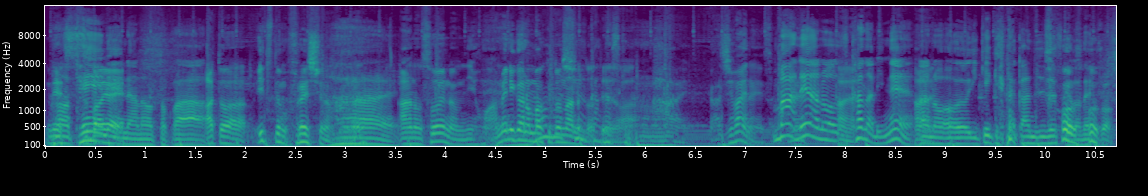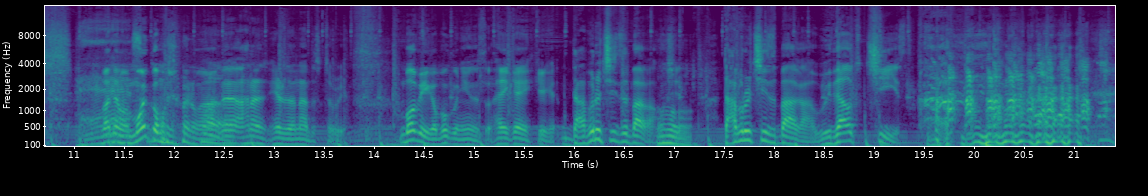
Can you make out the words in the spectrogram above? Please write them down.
ね、まあ。丁寧なのとか。あとはいつでもフレッシュなんですよね。はいあのそういうの日本アメリカのマクドナルドっていうのは、はい、味わえないですよね。まあね、あの、はいかなりね、はいあの、イケイケな感じですけどね。そうそうそう。へーまあでももう一個面白いのが、はいね話 Here's another story. ボビーが僕に言うんですよ。Hey, hey, hey, hey, ダブルチーズバーガー欲しうんい。ダブルチーズバーガー without cheese.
